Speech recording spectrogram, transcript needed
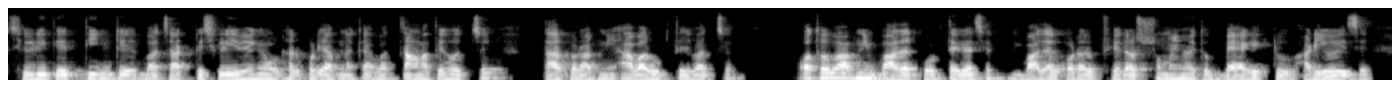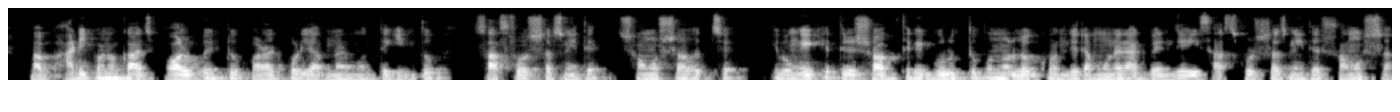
সিঁড়িতে তিনটে বা চারটে সিঁড়ি ভেঙে ওঠার পরে আপনাকে আবার দাঁড়াতে হচ্ছে। তারপর আপনি আবার উঠতে পারছেন। অথবা আপনি বাজার করতে গেছেন, বাজার করার ফেরার সময় হয়তো ব্যাগ একটু ভারী হয়েছে বা ভারী কোনো কাজ অল্প একটু করার পরই আপনার মধ্যে কিন্তু শ্বাস-প্রশ্বাস নিতে সমস্যা হচ্ছে এবং এক্ষেত্রে সব থেকে গুরুত্বপূর্ণ লক্ষণ যেটা মনে রাখবেন যে এই শ্বাস-প্রশ্বাস নিতে সমস্যা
